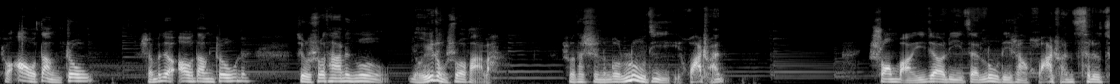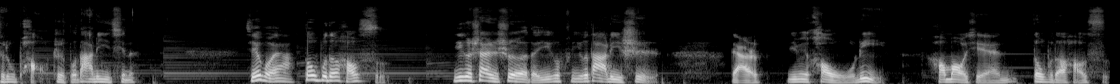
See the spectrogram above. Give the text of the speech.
说傲荡舟，什么叫傲荡舟呢？就是说他能够有一种说法了，说他是能够陆地划船，双膀一较力，在陆地上划船呲溜呲溜跑，这多大力气呢？结果呀，都不得好死。一个善射的，一个一个大力士，俩人因为好武力、好冒险，都不得好死。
